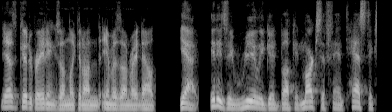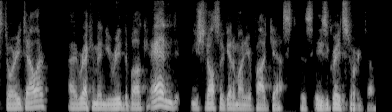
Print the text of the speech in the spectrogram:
Yeah, has good ratings. I'm looking on Amazon right now. Yeah, it is a really good book, and Marc's a fantastic storyteller. I recommend you read the book, and you should also get him on your podcast because he's a great storyteller.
